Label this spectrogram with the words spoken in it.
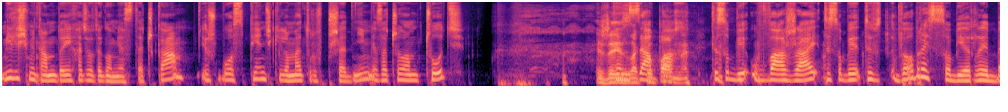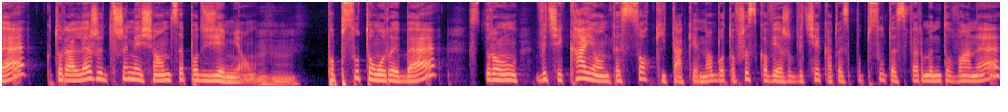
mieliśmy tam dojechać do tego miasteczka, już było z 5 kilometrów przed nim, ja zaczęłam czuć że jest zapach. zakopane. Ty sobie uważaj, ty sobie, ty wyobraź sobie rybę, która leży trzy miesiące pod ziemią. Mhm. Popsutą rybę, z którą wyciekają te soki takie, no bo to wszystko, wiesz, wycieka, to jest popsute, sfermentowane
